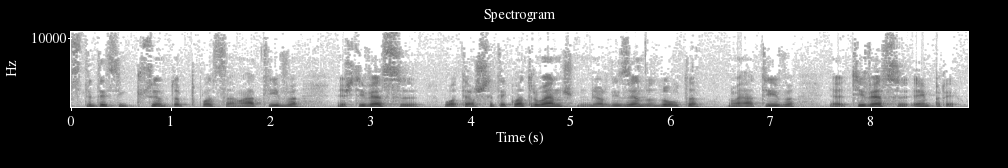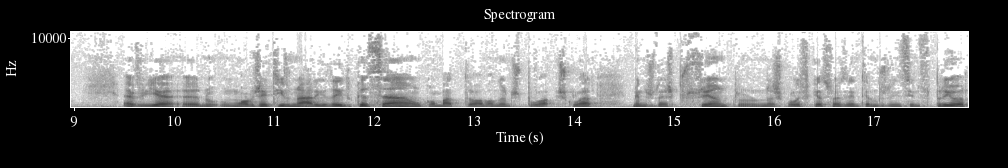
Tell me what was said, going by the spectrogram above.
75% da população ativa estivesse, ou até aos 64 anos, melhor dizendo, adulta, não é ativa, eh, tivesse emprego. Havia uh, um objetivo na área da educação, combate ao abandono escolar menos 10%, nas qualificações em termos de ensino superior,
